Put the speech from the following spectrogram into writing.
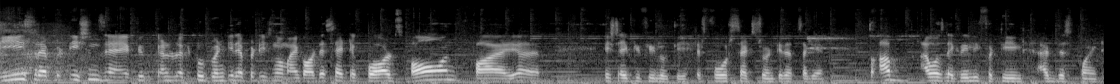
20 रेपिटेशंस हैं if you can like to 20 repetition oh my god set quads on fire इस टाइप की फील होती है। It's four sets twenty reps again तो अब I was like really fatigued at this point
